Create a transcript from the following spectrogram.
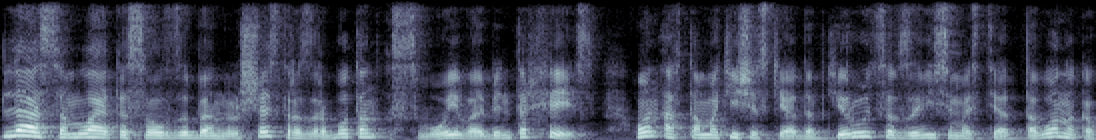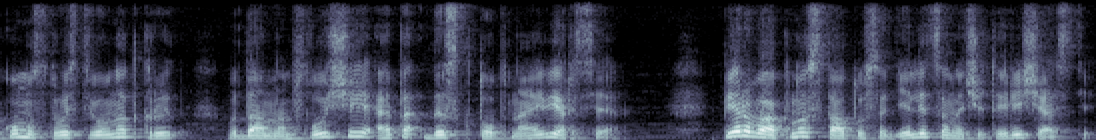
Для SMLite SLZB06 разработан свой веб-интерфейс. Он автоматически адаптируется в зависимости от того, на каком устройстве он открыт. В данном случае это десктопная версия. Первое окно статуса делится на четыре части.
